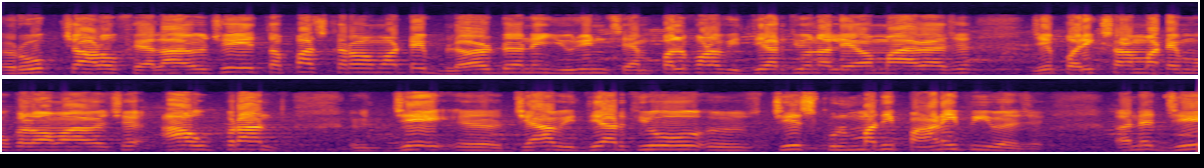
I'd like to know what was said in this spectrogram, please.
રોગચાળો ફેલાયો છે એ તપાસ કરવા માટે બ્લડ અને યુરિન સેમ્પલ પણ વિદ્યાર્થીઓના લેવામાં આવ્યા છે, જે પરીક્ષણ માટે મોકલવામાં આવે છે. આ ઉપરાંત જે જ્યાં વિદ્યાર્થીઓ જે સ્કૂલમાંથી પાણી પીવે છે અને જે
